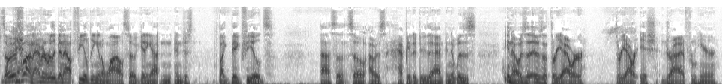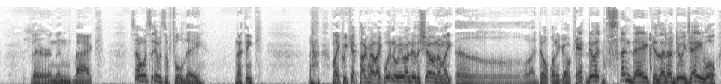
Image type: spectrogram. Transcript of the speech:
So it was fun. I haven't really been out fielding in a while, so getting out and, and just like big fields. Uh, so so I was happy to do that, and it was, you know, it was a, it was a three hour, three hour ish drive from here, there, and then back. So it was it was a full day, and I think like we kept talking about, like when do we want to do the show, and I'm like, oh, well, I don't want to go. Can't do it Sunday because I know Dewey J will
